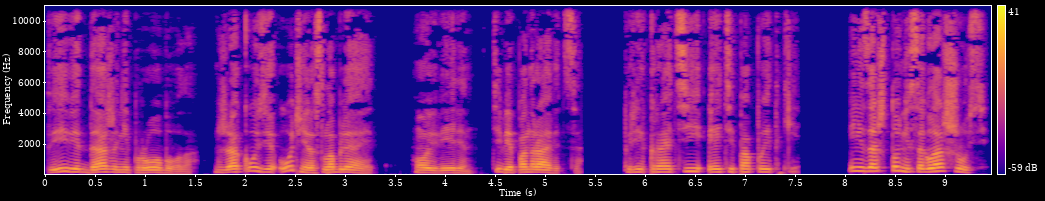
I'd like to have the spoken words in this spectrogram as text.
«Ты ведь даже не пробовала. Джакузи очень расслабляет. Уверен, тебе понравится. Прекрати эти попытки. И ни за что не соглашусь»,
